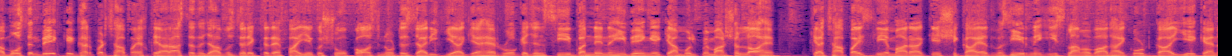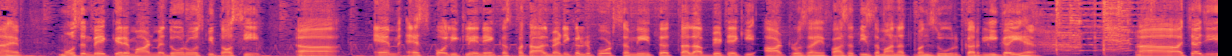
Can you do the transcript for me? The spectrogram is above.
मोहसिन बेग के घर पर छापा इख्तियार से तजावुज। डायरेक्टर एफ़ आई ए को शो कॉज नोटिस जारी किया गया है। रोक एजेंसी बनने नहीं देंगे। क्या मुल्क में मार्शल लॉ है? क्या छापा इसलिए मारा कि शिकायत वज़ीर ने की? इस्लामाबाद हाईकोर्ट का ये कहना है। मोहसिन बेग के रिमांड में दो रोज की तोसी एम एस पॉली क्लिनिक अस्पताल मेडिकल रिपोर्ट समेत तलब बेटे की आठ रोजा हिफाजती जमानत मंजूर कर ली गई है। अच्छा जी,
